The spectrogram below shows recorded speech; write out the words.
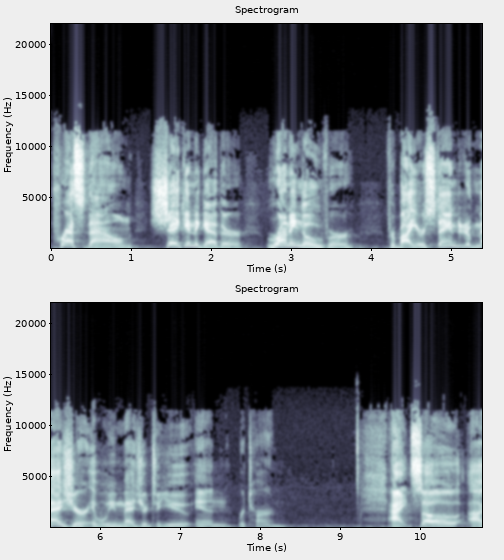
pressed down, shaken together, running over, for by your standard of measure, it will be measured to you in return. All right, so uh,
